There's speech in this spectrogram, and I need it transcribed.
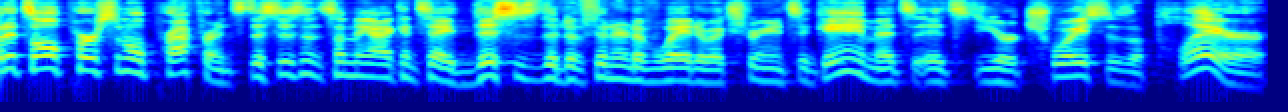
but it's all personal preference. This isn't something I can say this is the definitive way to experience a game. It's it's your choice as a player.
